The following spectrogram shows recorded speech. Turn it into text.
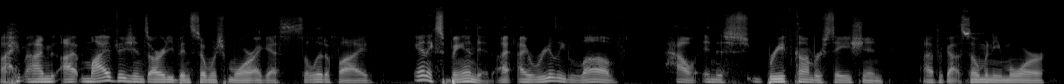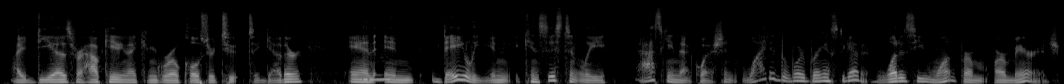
I, I'm I, my vision's already been so much more, I guess, solidified and expanded. I, I really love how in this brief conversation, I've got so many more ideas for how Katie and I can grow closer to together, and mm-hmm. in daily and consistently asking that question: Why did the Lord bring us together? What does He want from our marriage?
